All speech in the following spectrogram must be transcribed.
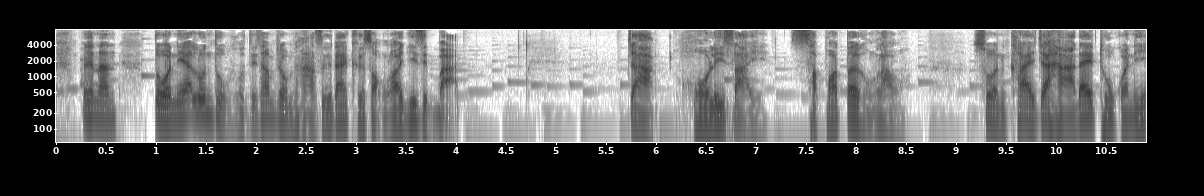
ำเพราะฉะนั้นตัวเนี้ยรุ่นถูกสุดที่ท่านผู้ชมหาซื้อได้คือ 220 บาท จาก Holy s i Supporter ของเรา ส่วนใครจะหาได้ถูกกว่านี้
